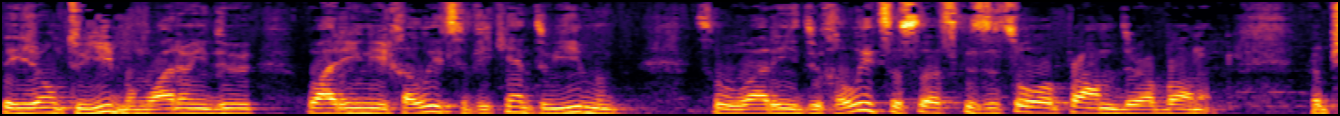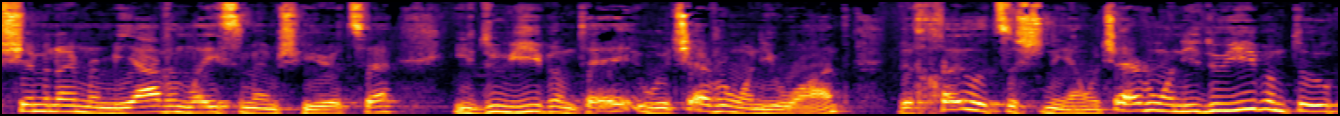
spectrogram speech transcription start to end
you don't do yibam. Why don't you do, why do you need chalitza? If you can't do yibam, so why do you do chalitza? So that's because it's all a problem derabanan. Reb Shimon Aimer miyavim leisim em shiyirtze. You do yibam to whichever one you want. The chalitza shniya, whichever one you do yibam to,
